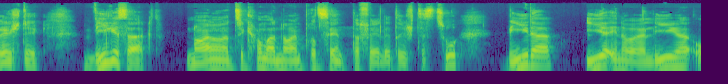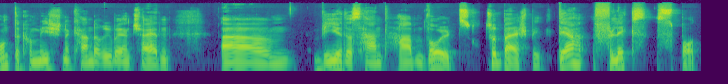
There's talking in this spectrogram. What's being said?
Richtig. Wie gesagt, 99,9% der Fälle trifft es zu. Wieder ihr in eurer Liga und der Commissioner kann darüber entscheiden, ähm, wie ihr das handhaben wollt. Zum Beispiel der Flex-Spot.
